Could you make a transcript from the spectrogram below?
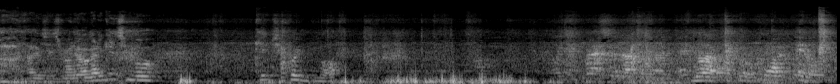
Oh, those is running. I'm going to get some more kitchen cream off. Are you impressed with that one, Nick? No, I feel quite ill.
